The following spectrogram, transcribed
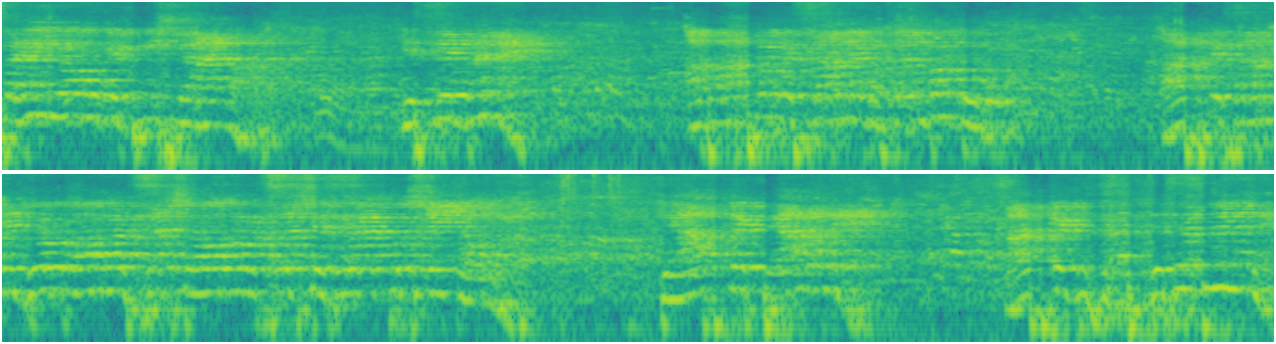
सही लोगों के बीच में आया हूँ। इसलिए मैं अब आप लोगों के सामने वचनबद्ध हूँ। आपके सामने जो कहूँगा सच और सच के सिवा कुछ नहीं कहूँगा कि आपके प्यार में, आपके डिसिप्लिन में,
